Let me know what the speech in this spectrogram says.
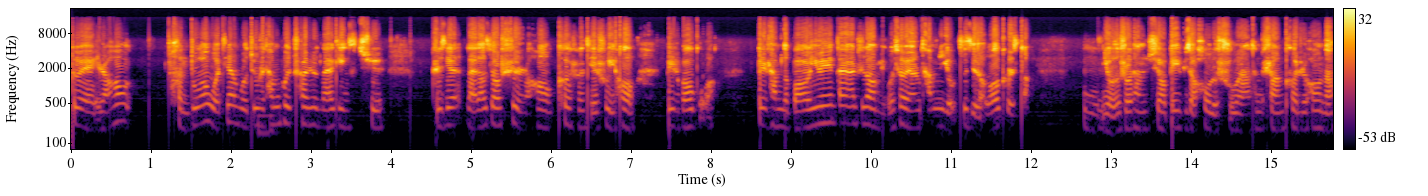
对，然后很多我见过，就是他们会穿着 leggings 去，直接来到教室，然后课程结束以后背着包裹，背着他们的包，因为大家知道美国校园他们有自己的 lockers 的，嗯，有的时候他们需要背比较厚的书，然后他们上完课之后呢，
